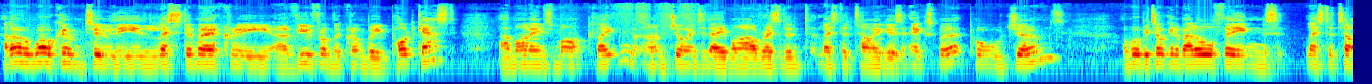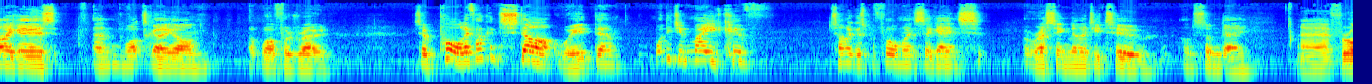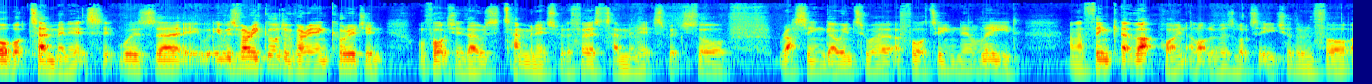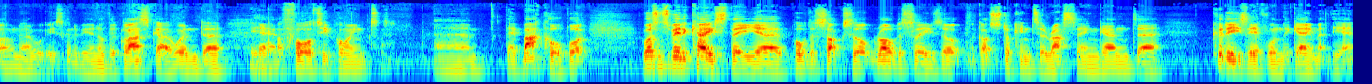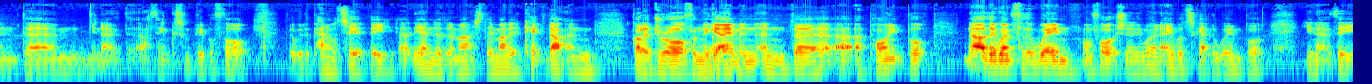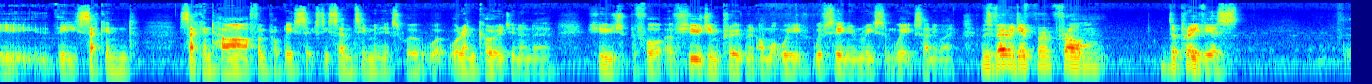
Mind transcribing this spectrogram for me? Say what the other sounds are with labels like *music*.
Hello and welcome to the Leicester Mercury uh, View from the Crumbie podcast. Uh, my name's Mark Clayton. I'm joined today by our resident Leicester Tigers expert, Paul Jones. And we'll be talking about all things Leicester Tigers and what's going on at Welford Road. So, Paul, if I can start with um, what did you make of Tigers' performance against Racing 92 on Sunday? Uh, for all but 10 minutes, it was uh, it, it, was very good and very encouraging. Unfortunately, those 10 minutes were the first 10 minutes which saw Racing go into a, a 14 0 lead. And I think at that point, a lot of us looked at each other and thought, oh no, it's going to be another Glasgow and uh, yeah. a 40 point um, debacle. But it wasn't to be the case. They uh, pulled the socks up, rolled the sleeves up, got stuck into Racing, and uh, could easily have won the game at the end. Um, you know, I think some people thought that with the penalty at the at the end of the match, they might have kicked that and got a draw from the yeah. game and, and uh, a point. But no, they went for the win. Unfortunately, they weren't able to get the win. But you know, the the second second half and probably 60, 70 minutes were, were, were encouraging and a huge before a huge improvement on what we we've seen in recent weeks. Anyway, it was very different from the previous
